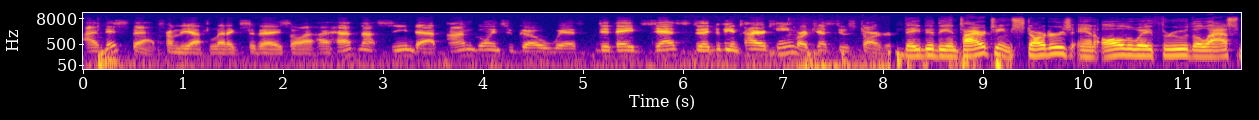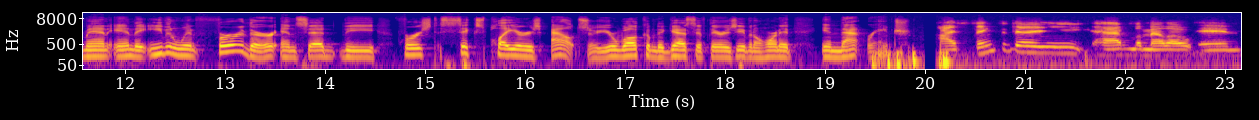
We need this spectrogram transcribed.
I missed that from the Athletics today, so I, I, have not seen that. I'm going to go with did they just did they do the entire team or just do starters? They did the entire team, starters and all the way through the last man in. They even went further and said the first six players out. So you're welcome to guess if there is even a Hornet in that range. I think that they have LaMelo in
